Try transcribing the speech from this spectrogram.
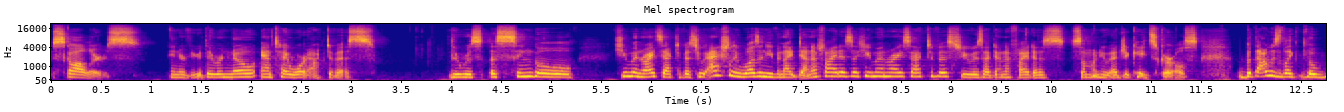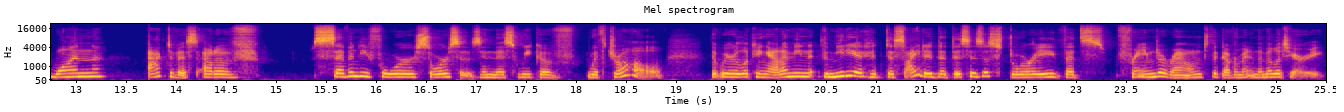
scholars interviewed, there were no anti war activists. There was a single human rights activist who actually wasn't even identified as a human rights activist. She was identified as someone who educates girls. But that was like the one activist out of 74 sources in this week of withdrawal that we were looking at. I mean, the media had decided that this is a story that's framed around the government and the military.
